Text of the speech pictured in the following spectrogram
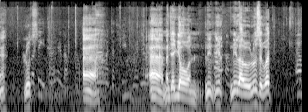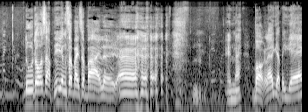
นะรู้ปกติถ้าเกิดแบบเออ มันจะทิ่มไว้ใช่ไหมเออมันจะโยนนี่นี่นี่เรารู้สึกว่าเออมันอยู่ดูโทรศัพท์นี่ยังสบายๆเลยเออ เห็นไหม บอกแล้วอย่าไปแย้ง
